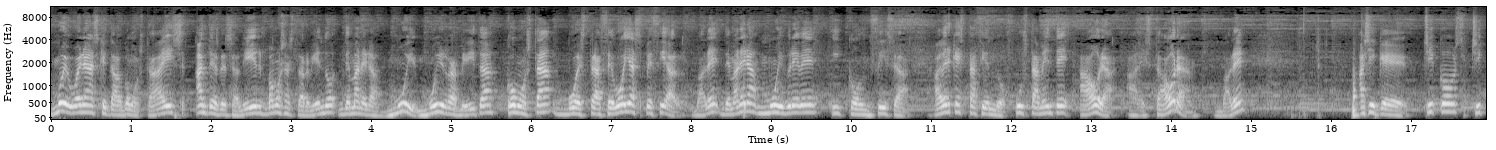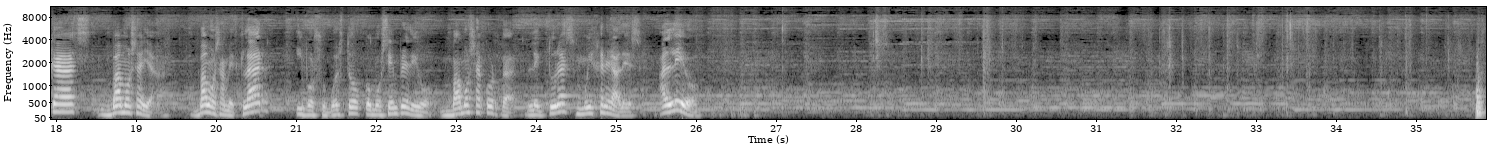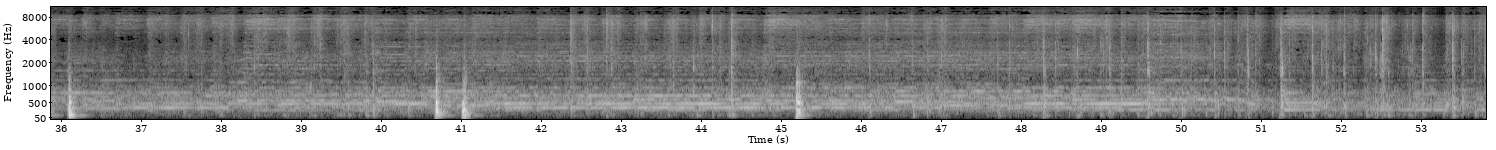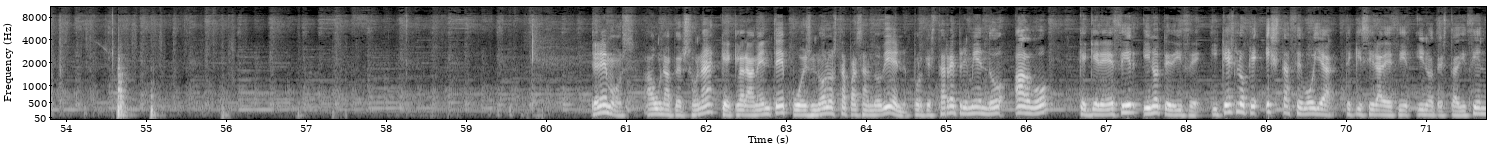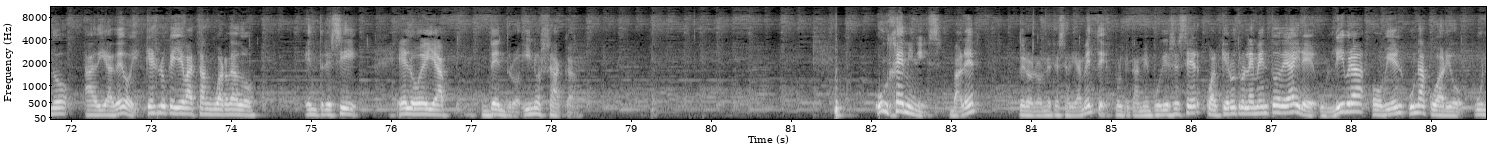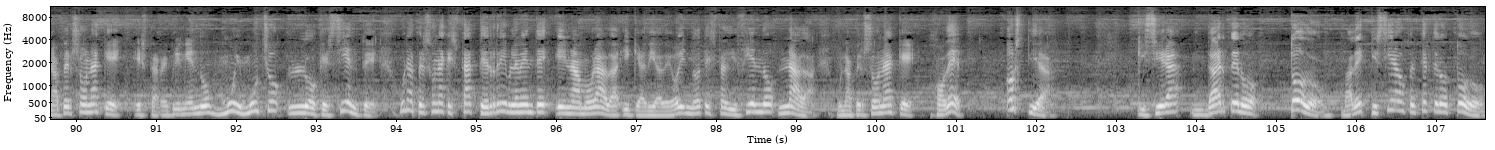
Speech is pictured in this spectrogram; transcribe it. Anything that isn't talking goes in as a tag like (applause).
Muy buenas, ¿qué tal? ¿Cómo estáis? Antes de salir vamos a estar viendo de manera muy muy rapidita cómo está vuestra cebolla especial, ¿vale? De manera muy breve y concisa. A ver qué está haciendo justamente ahora, a esta hora, ¿vale? Así que, chicos, chicas, vamos allá. Vamos a mezclar y por supuesto, como siempre digo, vamos a cortar lecturas muy generales. ¡Al lío! Tenemos a una persona que claramente pues no lo está pasando bien, porque está reprimiendo algo que quiere decir y no te dice. ¿Y qué es lo que esta cebolla te quisiera decir y no te está diciendo a día de hoy? ¿Qué es lo que lleva tan guardado entre sí él o ella dentro y no saca? Un Géminis, ¿vale? Pero no necesariamente, porque también pudiese ser cualquier otro elemento de aire, un Libra o bien un Acuario, una persona que está reprimiendo muy mucho lo que siente, una persona que está terriblemente enamorada y que a día de hoy no te está diciendo nada, una persona que, joder, hostia, quisiera dártelo todo, ¿vale? Quisiera ofrecértelo todo,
